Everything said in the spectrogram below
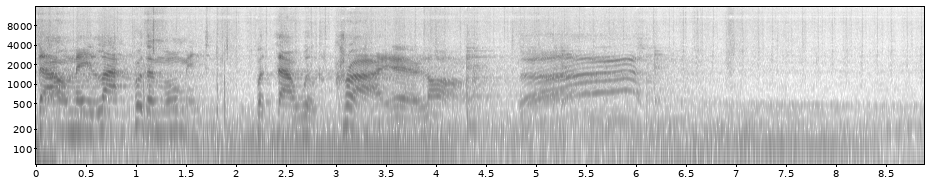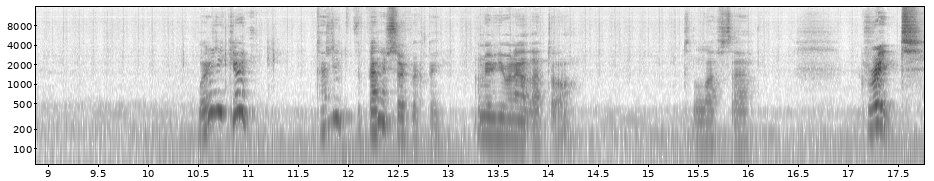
Thou may laugh for the moment, but thou wilt cry ere long. Ah! Where did he go? How did he vanish so quickly? Maybe he went out that door. To the left there. Great.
